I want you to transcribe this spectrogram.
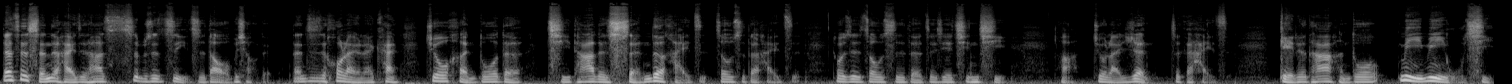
但是神的孩子他是不是自己知道，我不晓得。但是后来来看，就有很多的其他的神的孩子，宙斯的孩子，或是宙斯的这些亲戚啊，就来认这个孩子，给了他很多秘密武器。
